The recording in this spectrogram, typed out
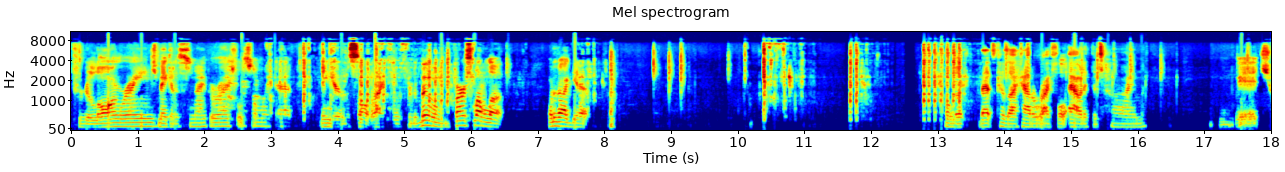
for the long range, make it a sniper rifle, something like that. Then get an assault rifle for the boom. First level up. What did I get? Hold up. That's because I had a rifle out at the time. Which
